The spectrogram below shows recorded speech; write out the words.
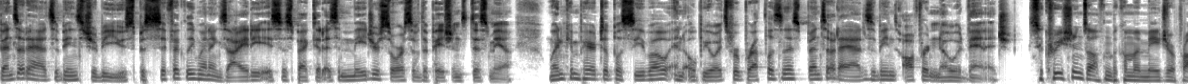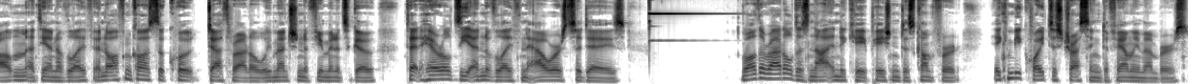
Benzodiazepines should be used specifically when anxiety is suspected as a major source of the patient's dyspnea. When compared to placebo and opioids for breathlessness, benzodiazepines offer no advantage. Secretions often become a major problem at the end of life and often cause the quote death rattle we mentioned a few minutes ago that heralds the end of life in hours to days. While the rattle does not indicate patient discomfort, it can be quite distressing to family members.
